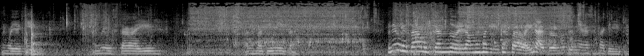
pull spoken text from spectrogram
en Guayaquil. A mí me gustaba ir a las maquinitas. Lo único que estaba buscando era unas maquinitas para bailar, pero no tenían esas maquinitas.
